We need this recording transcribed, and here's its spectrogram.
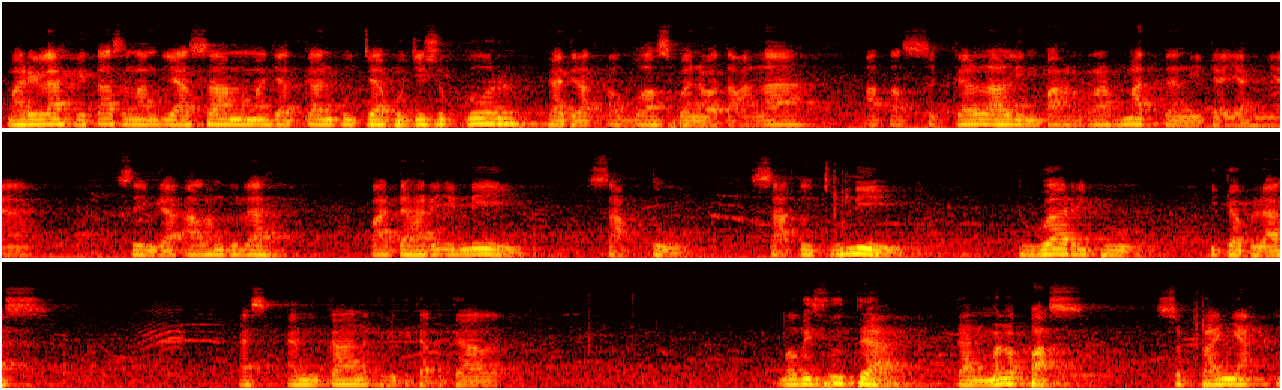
Marilah kita senantiasa memanjatkan puja puji syukur kehadirat Allah Subhanahu wa taala atas segala limpahan rahmat dan hidayahnya sehingga alhamdulillah pada hari ini Sabtu 1 Juni 2013 SMK Negeri 3 Tegal mewisuda dan melepas sebanyak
